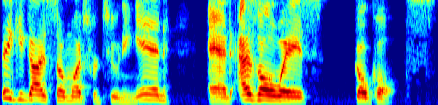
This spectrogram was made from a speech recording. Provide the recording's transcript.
Thank you guys so much for tuning in. And as always, go Colts.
